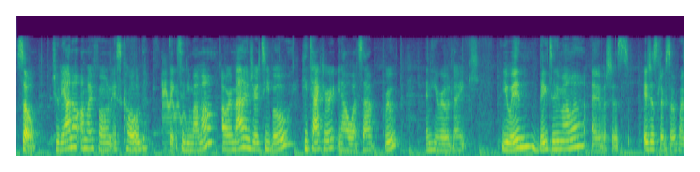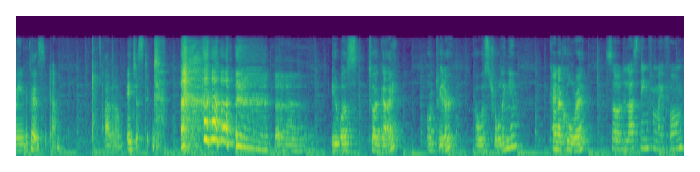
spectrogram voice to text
So, Giuliano on my phone is called Big City Mama. Our manager Thibaut, he tagged her in our WhatsApp group and he wrote like, you in, Big City Mama? And it was just, it just looks so funny because, yeah, I don't know, it just did. uh, it was to a guy on Twitter. I was trolling him. Kinda cool, right? So the last thing from my phone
